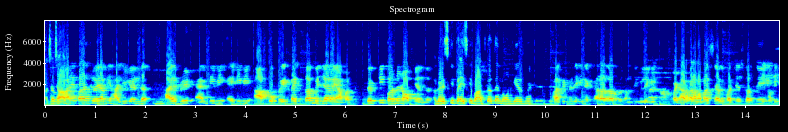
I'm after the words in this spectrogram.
अच्छा, अच्छा, हमारे पास जो है अभी हाल ही के अंदर हाइब्रिड एमटीवी एटीवी आपको फेट बाइक सब मिल जाएगा यहाँ पर। 50 परसेंट ऑफ़ के अंदर। अगर इसकी प्राइस की बात करते हैं नॉन गेयर में मार्केट में देखेंगे अठारह हज़ार रूपए समथिंग मिलेगी बट आप अगर हमारे पास से अभी परचेज करते हैं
